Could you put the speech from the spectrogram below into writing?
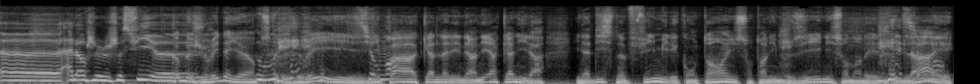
euh, alors je, je suis euh, Comme le jury d'ailleurs, parce que le jury, il dit pas Cannes l'année dernière. Cannes, il a, il a 19 films, il est content, ils sont en limousine, ils sont dans des villas et,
